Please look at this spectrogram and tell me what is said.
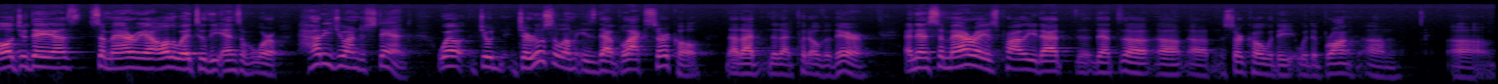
all Judea, Samaria, all the way to the ends of the world. How did you understand? Well, Jerusalem is that black circle that I, that I put over there. And then Samaria is probably that, that uh, uh, uh, circle with the, with the brown, um, um,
